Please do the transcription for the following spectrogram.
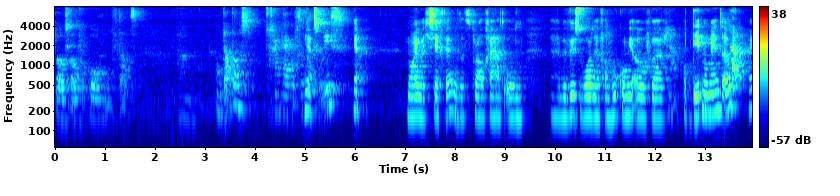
boos overkom, of dat. ehm, om dat dan eens te gaan kijken of dat Ja. ook zo is. Mooi wat je zegt, hè? Want dat het vooral gaat om eh, bewust worden van hoe kom je over Ja. op dit moment ook. Ja. Hè?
